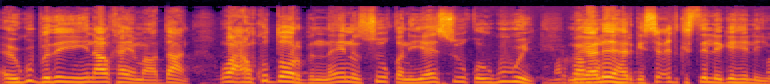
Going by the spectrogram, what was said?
ay ugu badan yihiin halkaa imaadaan waxaan ku door bidnay inuu suuqani yahay suuqa ugu weyn magaalada hargeysa cid kasta laga helayo.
